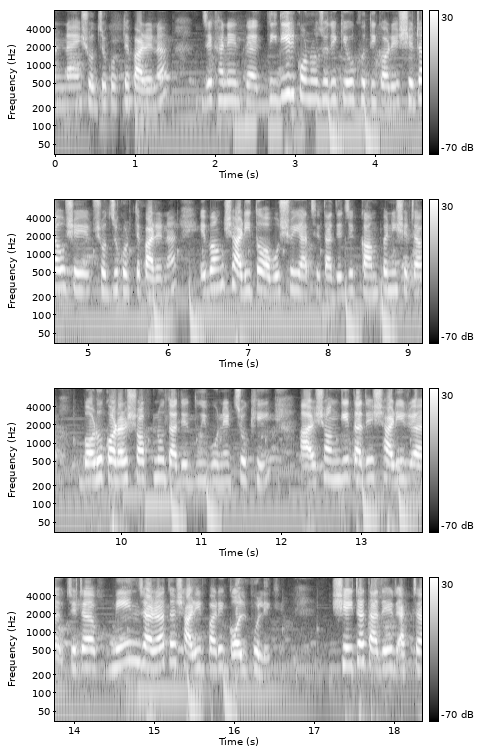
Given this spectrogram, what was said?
অন্যায় সহ্য করতে পারে না। যেখানে দিদির কোনো যদি কেউ ক্ষতি করে, সেটাও সে সহ্য করতে পারে না। এবং শাড়ি তো অবশ্যই আছে, তাদের যে কোম্পানি সেটা বড় করার স্বপ্ন তাদের দুই বোনের চোখেই। আর সঙ্গে তাদের শাড়ির যেটা মেন যারা, তার শাড়ির পারে গল্প লেখে। সেইটা তাদের একটা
